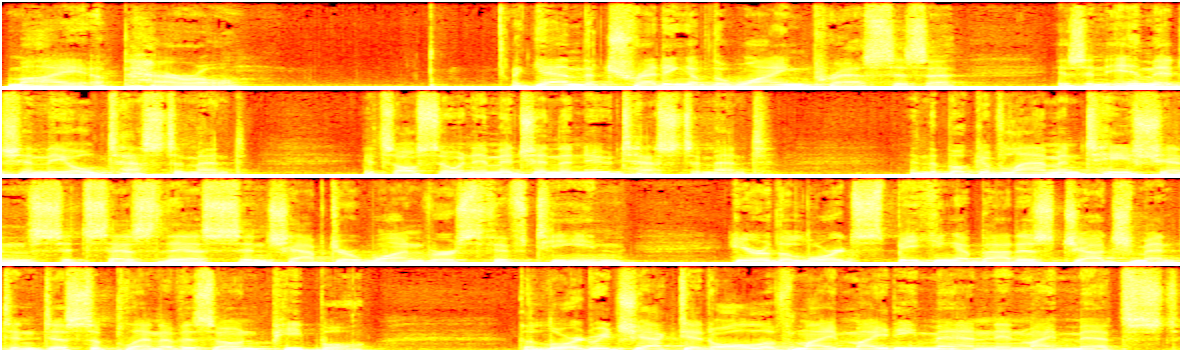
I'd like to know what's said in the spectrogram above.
my apparel. Again, the treading of the winepress is, a, is an image in the Old Testament it's also an image in the New Testament. In the book of Lamentations, it says this in chapter 1, verse 15. Here, the Lord speaking about his judgment and discipline of his own people. The Lord rejected all of my mighty men in my midst.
